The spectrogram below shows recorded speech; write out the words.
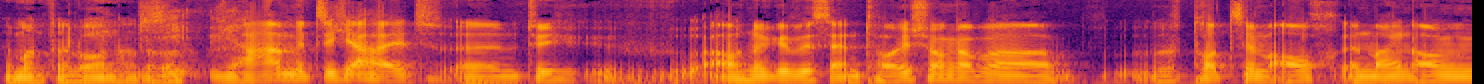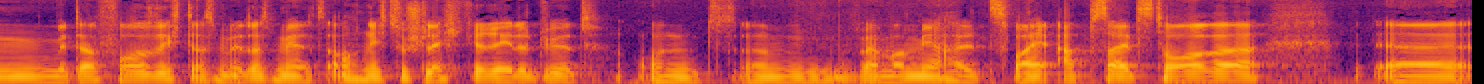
wenn man verloren hat, oder? Ja, mit Sicherheit. Äh, natürlich auch eine gewisse Enttäuschung, aber trotzdem auch in meinen Augen mit der Vorsicht, dass mir das mir jetzt auch nicht so schlecht geredet wird. Und ähm, wenn man mir halt zwei Abseitstore äh,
